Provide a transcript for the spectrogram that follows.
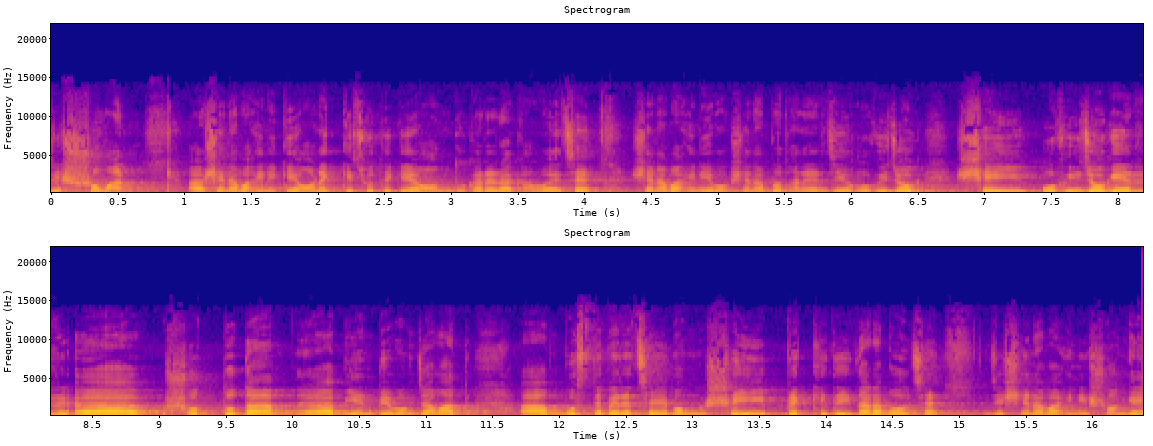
দৃশ্যমান সেনাবাহিনীকে অনেক কিছু থেকে অন্ধকারে রাখা হয়েছে, সেনাবাহিনী এবং সেনাপ্রধানের যে অভিযোগ, সেই অভিযোগের সত্যতা বিএনপি এবং জামাত বুঝতে পেরেছে এবং সেই প্রেক্ষিতেই তারা বলছে যে সেনাবাহিনীর সঙ্গে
